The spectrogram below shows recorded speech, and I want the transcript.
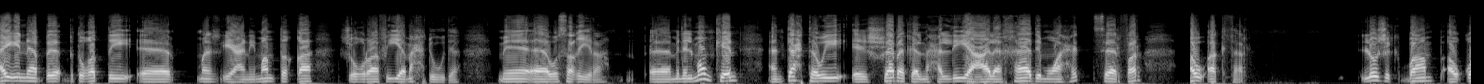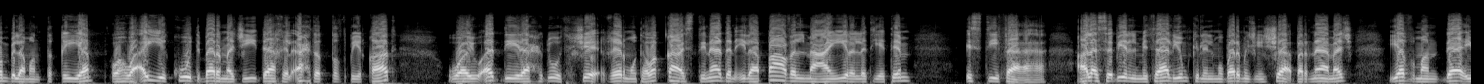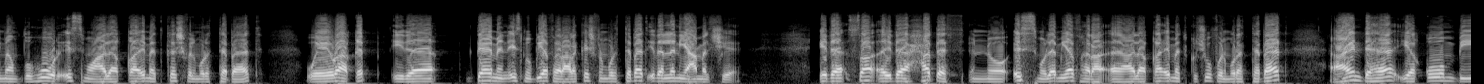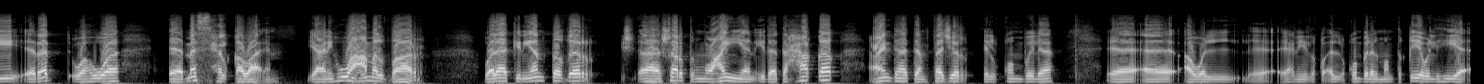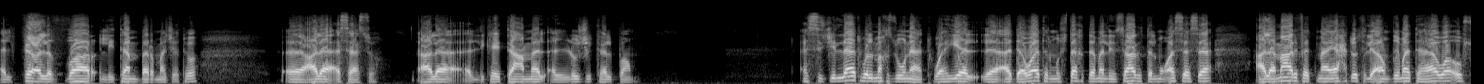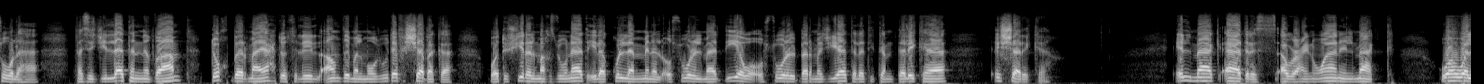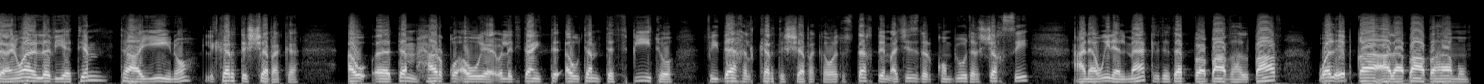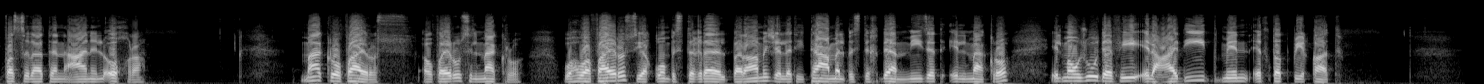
أي أنها بتغطي آه، يعني منطقة جغرافية محدودة آه، وصغيرة. آه، من الممكن أن تحتوي الشبكة المحلية على خادم واحد server أو أكثر. logic bomb أو قنبلة منطقية وهو أي كود برمجي داخل أحد التطبيقات ويؤدي إلى حدوث شيء غير متوقع استنادا إلى بعض المعايير التي يتم استيفائها على سبيل المثال يمكن للمبرمج إنشاء برنامج يضمن دائما ظهور اسمه على قائمة كشف المرتبات ويراقب إذا دائما اسمه بيظهر على كشف المرتبات إذا لن يعمل شيء. إذا إذا حدث أنه اسمه لم يظهر على قائمة كشوف المرتبات عندها يقوم برد وهو مسح القوائم. يعني هو عمل ضار ولكن ينتظر آه، شرط معين إذا تحقق عندها تنفجر القنبلة آه، آه، أو يعني القنبلة المنطقية واللي هي الفعل الضار اللي تم برمجته على أساسه على لكي تعمل ال logical bomb السجلات والمخزونات وهي الأدوات المستخدمة لمساعدة المؤسسة على معرفة ما يحدث لأنظمتها وأصولها. فسجلات النظام تخبر ما يحدث للأنظمة الموجودة في الشبكة وتشير المخزونات إلى كل من الأصول المادية وأصول البرمجيات التي تمتلكها الشركة. ال MAC address أو عنوان ال MAC وهو العنوان الذي يتم تعيينه لكرت الشبكة. أو آه، تم حرقه أو التي تعني أو تم تثبيته في داخل كرت الشبكة وتستخدم أجهزة الكمبيوتر الشخصي عناوين ال MAC لتتبع بعضها البعض والإبقاء على بعضها منفصلة عن الأخرى. macro virus أو فيروس الماكرو وهو فيروس يقوم باستغلال البرامج التي تعمل باستخدام ميزة الماكرو الموجودة في العديد من التطبيقات.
